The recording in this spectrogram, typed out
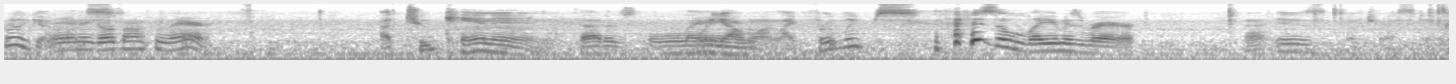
Really good And ones. it goes on from there. A two cannon. That is lame. What do y'all want? Like Fruit Loops? that is the lamest rare. That is interesting.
